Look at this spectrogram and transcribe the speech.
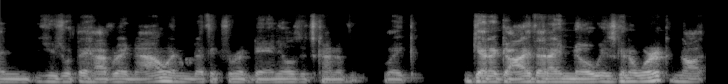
and use what they have right now. And I think for McDaniels, it's kind of like get a guy that I know is going to work, not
